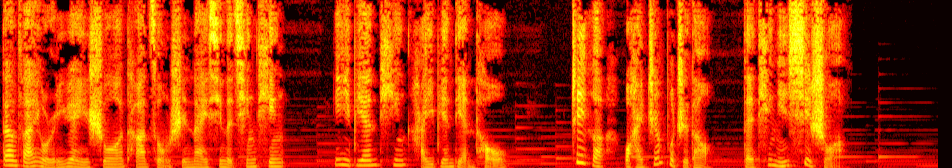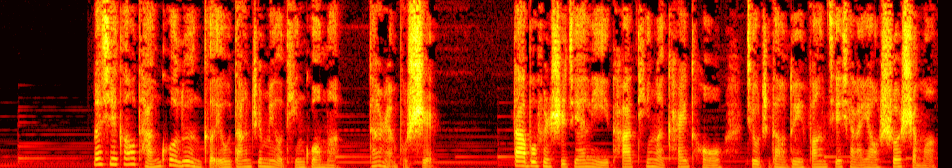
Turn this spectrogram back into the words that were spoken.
但凡有人愿意说，他总是耐心的倾听，一边听还一边点头：“这个我还真不知道。”得听您细说。那些高谈阔论，葛优当真没有听过吗？当然不是，大部分时间里，他听了开头就知道对方接下来要说什么，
